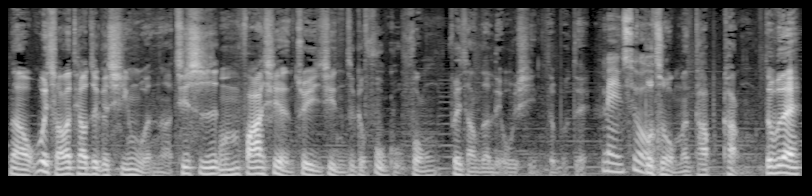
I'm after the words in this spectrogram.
那为什么要挑这个新闻呢？其实我们发现最近这个复古风非常的流行，对不对？没错，不止我们 Topcon，对不对？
